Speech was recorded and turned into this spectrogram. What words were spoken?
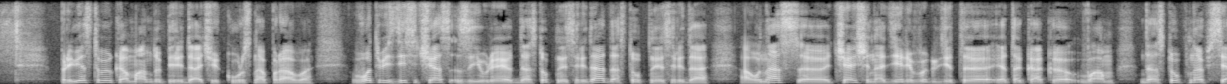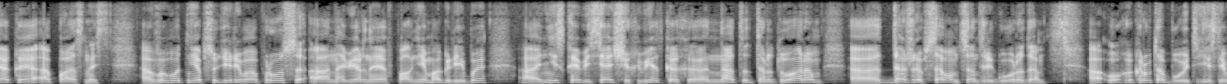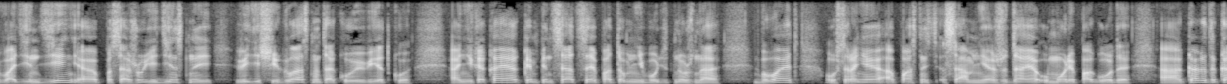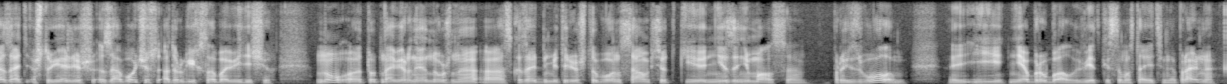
Приветствую команду передачи «Курс направо». Вот везде сейчас заявляют «доступная среда, доступная среда», а у нас э, чаще на деле выглядит э, это как э, «вам доступна всякая опасность». А вы вот не обсудили вопрос, а, наверное, вполне могли бы, о низко висящих ветках э, над тротуаром э, даже в самом центре города. А, ох и круто будет, если в один день э, посажу единственный видящий глаз на такую ветку. А никакая компенсация потом не будет нужна. Бывает, устраняю опасность сам, не ожидая у моря погоды. А как доказать, что я лишь забочусь о других слабовидящих? Ну, тут, наверное, нужно сказать Дмитрию, чтобы он сам все-таки не занимался произволом и не обрубал ветки самостоятельно, правильно?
